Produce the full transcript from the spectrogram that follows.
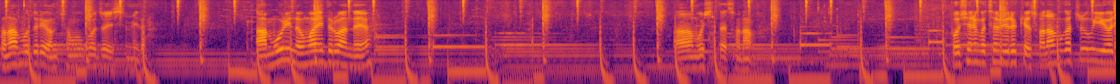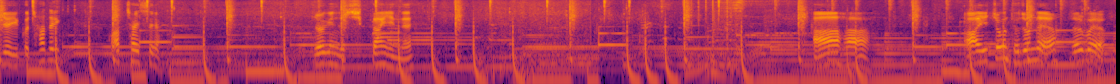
소나무들이 엄청 우거져 있습니다. 아 물이 너무 많이 들어왔네요. 아 멋있다 소나무. 보시는 것처럼 이렇게 소나무가 쭉 이어져 있고 차들이 꽉 차 있어요. 여기 이제 식당이 있네. 아하. 아 이쪽은 더 좋네요. 넓어요.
